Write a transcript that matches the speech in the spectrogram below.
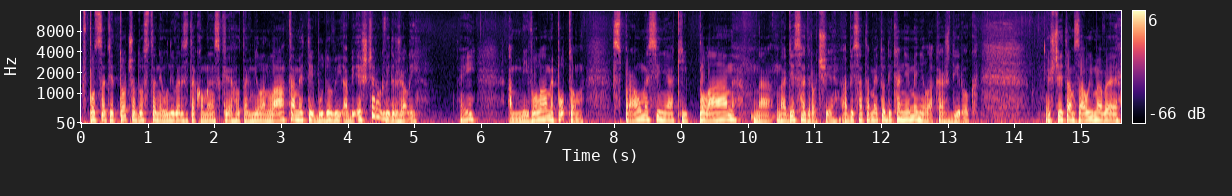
v podstate to, čo dostane Univerzita Komenského, tak my len látame tie budovy, aby ešte rok vydržali. Hej? A my voláme potom spravme si nejaký plán na, na 10 ročie, aby sa tá metodika nemenila každý rok. Ešte je tam zaujímavé eh,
